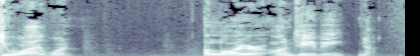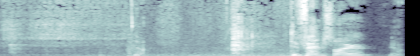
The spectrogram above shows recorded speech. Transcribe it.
Do I want a lawyer on TV? No. No. Defense lawyer? No.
